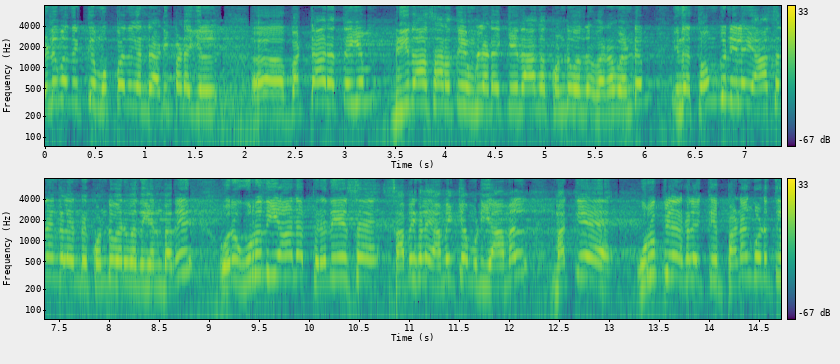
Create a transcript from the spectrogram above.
எழுபதுக்கு முப்பது என்ற அடிப்படையில் வட்டாரத்தையும் வீதாசாரத்தையும் உள்ளடக்கியதாக கொண்டு வந்து வர வேண்டும். இந்த தொங்கு நிலை ஆசனங்கள் என்று கொண்டு வருவது என்பது ஒரு உறுதியான பிரதேச சபைகளை அமைக்க முடியாமல் மத்திய உறுப்பினர்களுக்கு பணம் கொடுத்து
